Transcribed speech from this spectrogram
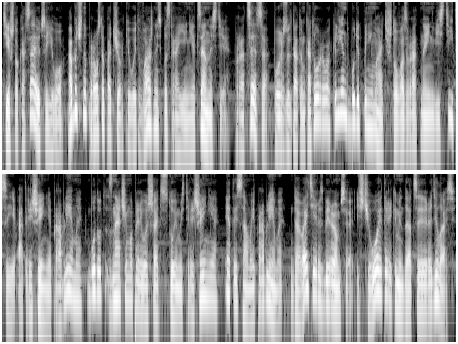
те, что касаются его, обычно просто подчеркивают важность построения ценности, процесса, по результатам которого клиент будет понимать, что возврат на инвестиции от решения проблемы будут значимо превышать стоимость решения этой самой проблемы. Давайте разберемся, из чего эта рекомендация родилась.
